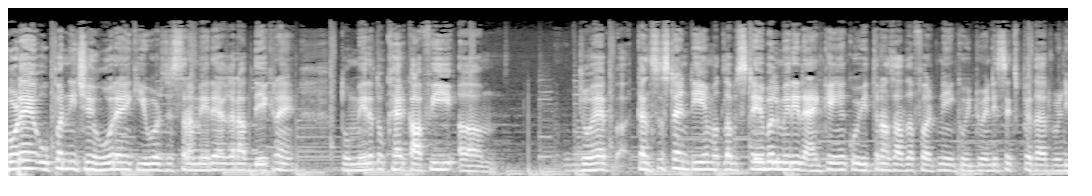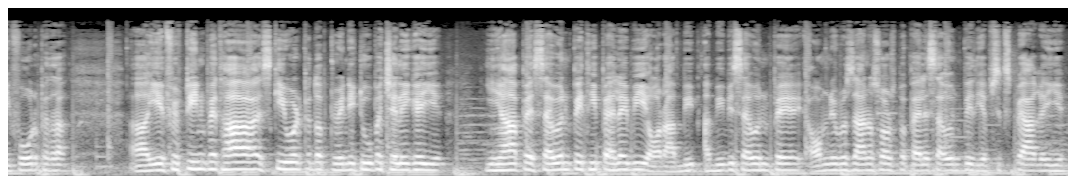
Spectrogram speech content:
थोड़े ऊपर नीचे हो रहे हैं कीवर्ड्स जिस तरह मेरे अगर आप देख रहे हैं तो मेरे तो खैर काफ़ी जो है कंसिस्टेंट ही है मतलब स्टेबल मेरी रैंकिंग है, कोई इतना ज़्यादा फ़र्क नहीं, कोई 26 पे था 24 पे था ये 15 पे था, इस कीवर्ड पे तो अब 22 पे चली गई है। यहाँ पे सेवन पे थी पहले भी और अभी अभी भी सेवन पे ऑमनिवर्स डायनासोर्स पे पहले सेवन पे थी, अब सिक्स पे आ गई है।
